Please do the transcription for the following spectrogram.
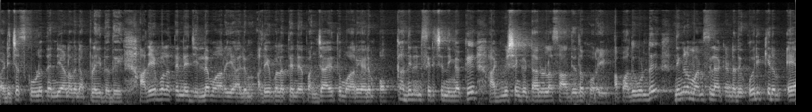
പഠിച്ച സ്കൂളിൽ തന്നെയാണ് അവൻ അപ്ലൈ ചെയ്തത്. അതേപോലെ തന്നെ ജില്ല മാറിയാലും അതേപോലെ തന്നെ പഞ്ചായത്ത് മാറിയാലും ഒക്കെ അതിനനുസരിച്ച് നിങ്ങൾക്ക് അഡ്മിഷൻ കിട്ടാനുള്ള സാധ്യത കുറയും. അപ്പോൾ അതുകൊണ്ട് നിങ്ങൾ മനസ്സിലാക്കേണ്ടത് ഒരിക്കലും എ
